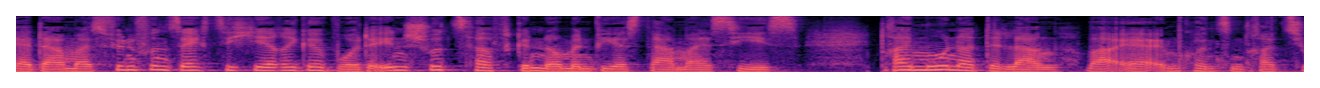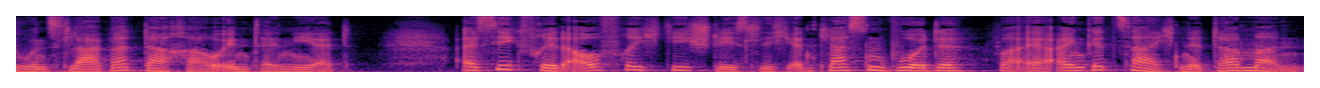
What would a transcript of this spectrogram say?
Der damals 65-Jährige wurde in Schutzhaft genommen, wie es damals hieß. Drei Monate lang war er im Konzentrationslager Dachau interniert. Als Siegfried Aufrichtig schließlich entlassen wurde, war er ein gezeichneter Mann.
